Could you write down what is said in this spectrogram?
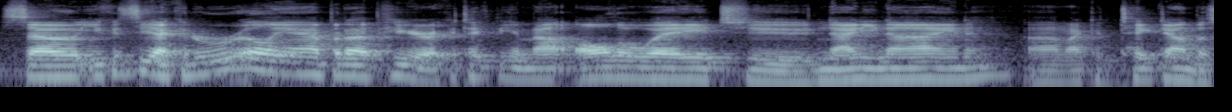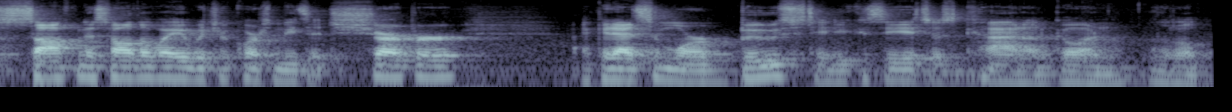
So you can see I could really amp it up here. I could take the amount all the way to 99. Um, I could take down the softness all the way, which of course means it's sharper. I could add some more boost, and you can see it's just kind of going a little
